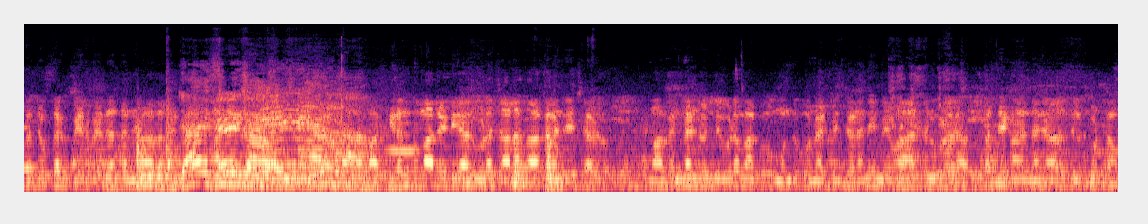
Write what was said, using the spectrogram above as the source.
ప్రతి ఒక్కరికి పేరు పేరున ధన్యవాదాలు. మా కిరణ్ కుమార్ రెడ్డి గారు కూడా చాలా సహకారం చేశాడు. మా వెన్నంటుండి కూడా మాకు ముందుకు నడిపించాడని మేము అతను కూడా ప్రత్యేకమైన ధన్యవాదాలు తెలుపుకుంటాం.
